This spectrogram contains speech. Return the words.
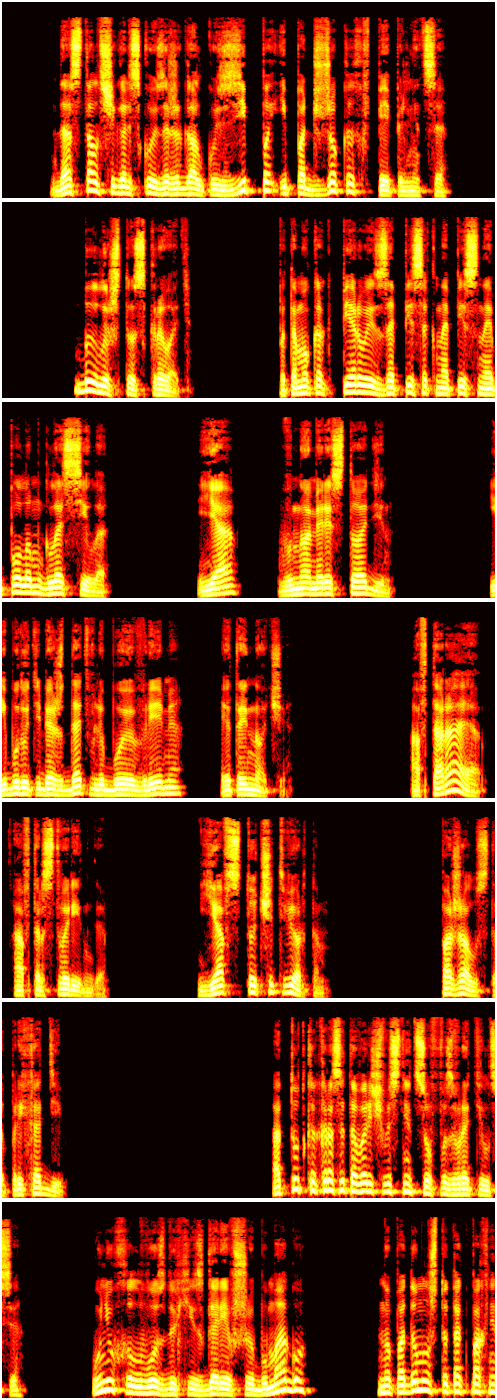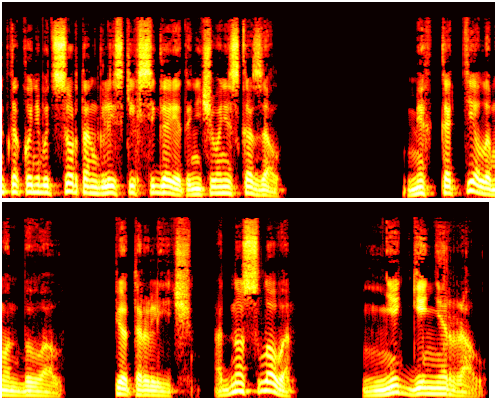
достал щегольскую зажигалку с зиппа и поджег их в пепельнице. Было что скрывать, потому как первый из записок, написанная Полом, гласила «Я в номере 101 и буду тебя ждать в любое время этой ночи». А вторая, авторство Ринга, «Я в 104-м Пожалуйста, приходи. А тут как раз и товарищ Васнецов возвратился. Унюхал в воздухе сгоревшую бумагу, но подумал, что так пахнет какой-нибудь сорт английских сигарет, и ничего не сказал. Мягкотелым он бывал, Петр Ильич. Одно слово — не генерал.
